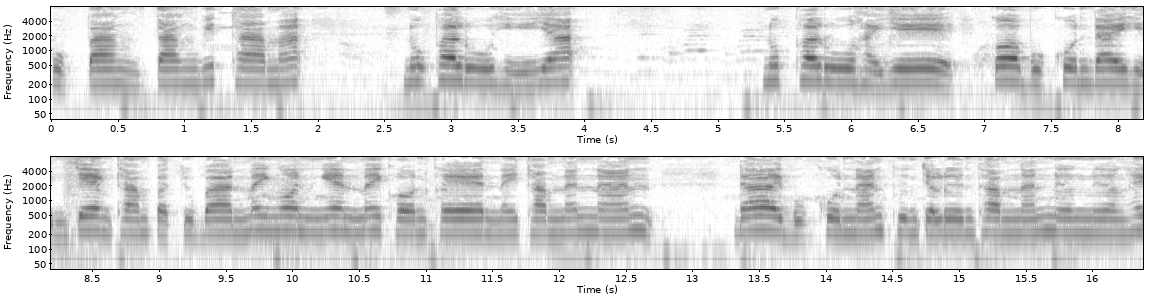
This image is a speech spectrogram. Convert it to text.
กุปปัง ตังวิธามะ นุพรูหิยะ นุพรูหเย ก็บุคคลใดเห็นแจ้งธรรมปัจจุบันไม่งอนแง่นไม่คลอนแคลนในธรรมนั้นๆ ได้บุคคลนั้นพึงเจริญธรรมนั้นเนืองเนืองให้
